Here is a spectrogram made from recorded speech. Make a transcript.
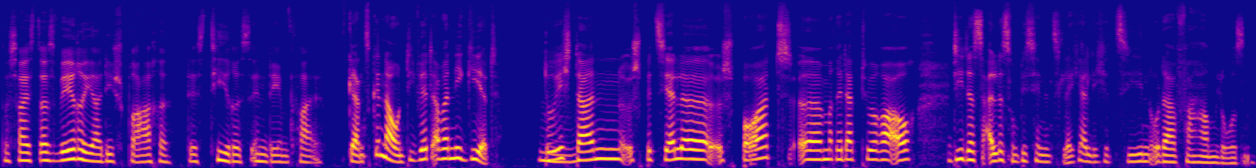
Das heißt, das wäre ja die Sprache des Tieres in dem Fall. Ganz genau, und die wird aber negiert durch mhm. dann spezielle Sportredakteure ähm, auch, die das alles so ein bisschen ins Lächerliche ziehen oder verharmlosen.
